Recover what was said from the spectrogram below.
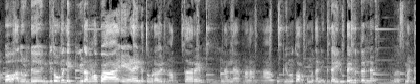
അപ്പോൾ അതുകൊണ്ട് എനിക്ക് തോന്നുന്നില്ല കീടങ്ങളൊക്കെ ആ ഏഴ് അയലത്തൂടെ വരുന്നു അത്രയും നല്ല മണമാണ് ആ കുപ്പിയൊന്ന് തുറക്കുമ്പോൾ തന്നെ ഇത് ഡൈല്യൂട്ട് ചെയ്തിട്ട് തന്നെ സ്മെല്ല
